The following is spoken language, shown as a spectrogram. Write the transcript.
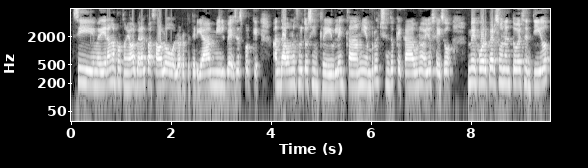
si me dieran la oportunidad de volver al pasado lo, lo repetiría mil veces porque han dado unos frutos increíbles en cada miembro. Siento que cada uno de ellos se hizo mejor persona en todo el sentido.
